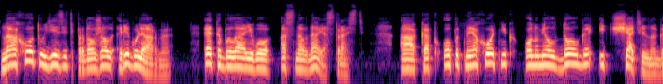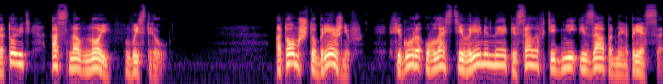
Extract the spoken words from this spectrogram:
На охоту ездить продолжал регулярно. Это была его основная страсть. А как опытный охотник он умел долго и тщательно готовить основной выстрел. О том, что Брежнев — фигура у власти временная, писала в те дни и западная пресса.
